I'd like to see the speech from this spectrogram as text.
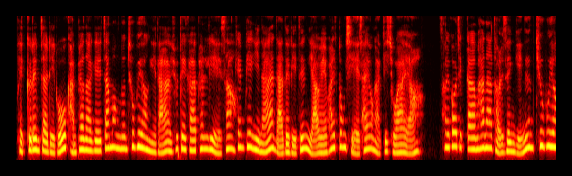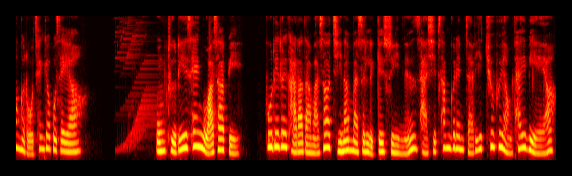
100g짜리로 간편하게 짜먹는 튜브형이라 휴대가 편리해서 캠핑이나 나들이 등 야외 활동 시에 사용하기 좋아요. 설거지감 하나 덜 생기는 튜브형으로 챙겨보세요. 옴트리 생 와사비 뿌리를 갈아 담아서 진한 맛을 느낄 수 있는 43g짜리 튜브형 타입이에요.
